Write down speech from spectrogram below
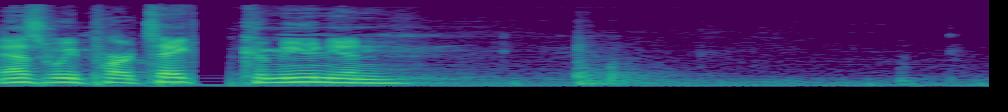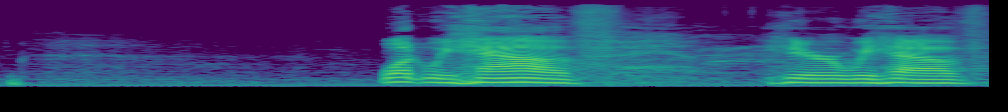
As we partake of communion, what we have here, we have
